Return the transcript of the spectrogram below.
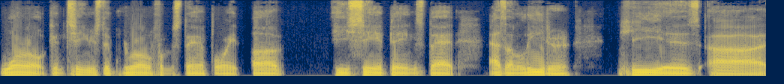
world continues to grow from a standpoint of he's seeing things that as a leader he is uh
